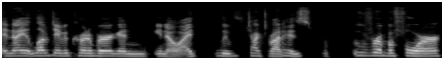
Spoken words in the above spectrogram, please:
and I love David Cronenberg, and you know I we've talked about his oeuvre before,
